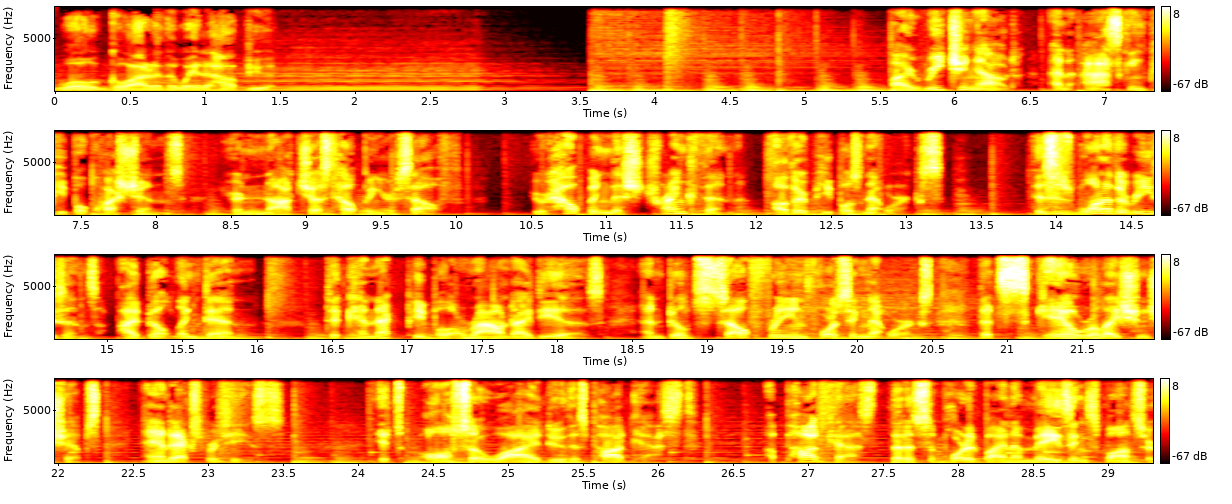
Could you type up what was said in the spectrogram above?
will go out of their way to help you. By reaching out and asking people questions, you're not just helping yourself, you're helping to strengthen other people's networks. This is one of the reasons I built LinkedIn to connect people around ideas and build self reinforcing networks that scale relationships and expertise. It's also why I do this podcast, a podcast that is supported by an amazing sponsor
